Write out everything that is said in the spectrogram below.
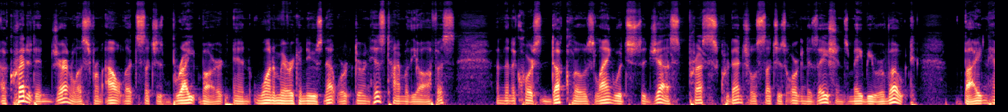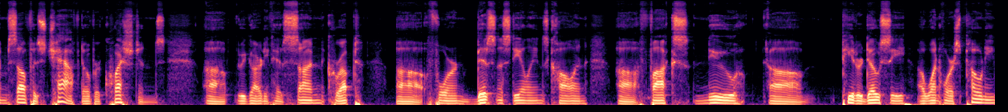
accredited journalists from outlets such as Breitbart and One American News Network during his time of the office. And then, of course, Ducklo's language suggests press credentials such as organizations may be revoked. Biden himself has chaffed over questions uh, regarding his son, corrupt uh, foreign business dealings, calling uh, Fox New um, Peter Doocy a one horse pony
